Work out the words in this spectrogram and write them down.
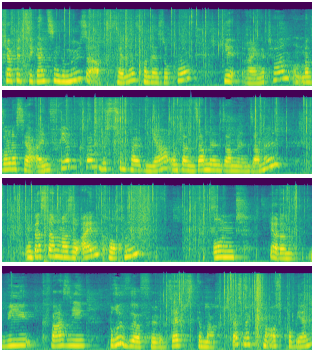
Ich habe jetzt die ganzen Gemüseabfälle von der Suppe hier reingetan. Und man soll das ja einfrieren können bis zum halben Jahr. Und dann sammeln, sammeln, sammeln. Und das dann mal so einkochen. Und ja, dann wie quasi Brühwürfel selbst gemacht. Das möchte ich mal ausprobieren.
